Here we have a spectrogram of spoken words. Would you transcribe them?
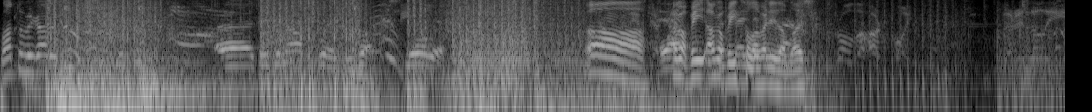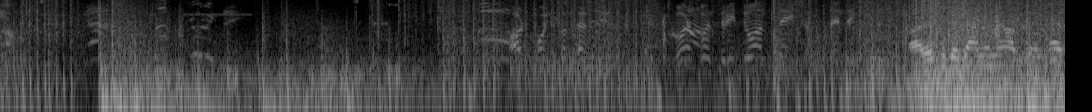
What do we gotta do? Uh, there's an arm where we've got Fury. Oh, I got beat. I got beat already, though, boys. Control the hard point. We're in the lead. Hard point contested. Corpus 3 to on station. Sending Ah, let's put the gun on the arm. guys.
